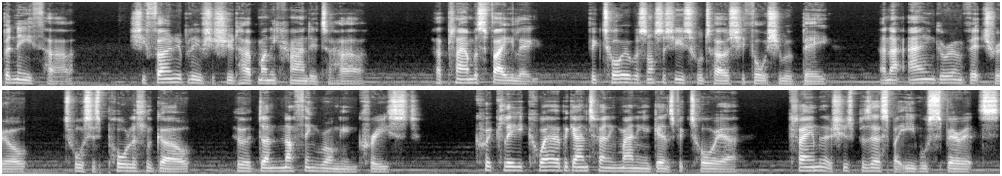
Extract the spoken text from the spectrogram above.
beneath her. She firmly believed she should have money handed to her. Her plan was failing. Victoria was not as useful to her as she thought she would be, and her anger and vitriol towards this poor little girl who had done nothing wrong increased. Quickly, Kouao began turning Manning against Victoria, claiming that she was possessed by evil spirits.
